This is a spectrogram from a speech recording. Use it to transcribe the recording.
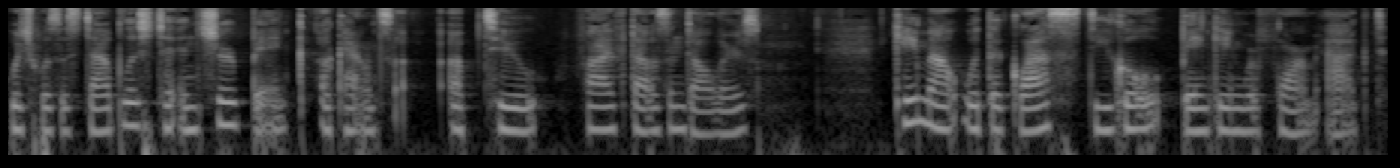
which was established to insure bank accounts up to $5,000, came out with the Glass Steagall Banking Reform Act,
